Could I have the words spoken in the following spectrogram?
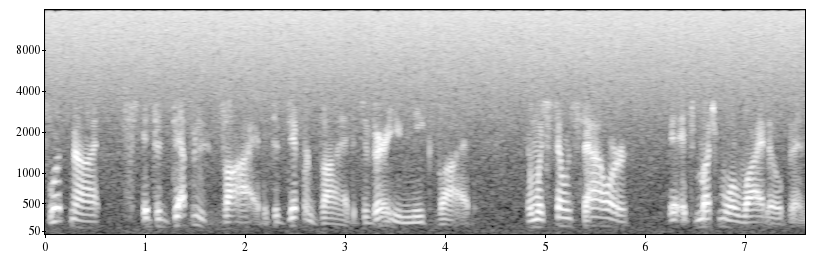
Slipknot, it's a definite vibe. It's a different vibe. It's a very unique vibe. And with Stone Sour, it's much more wide open.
